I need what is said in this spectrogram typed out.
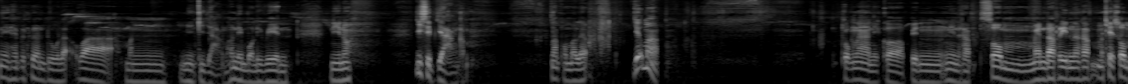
นี่ให้เพื่อนๆดูแล้วว่ามันมีกี่อย่างเนาะในบริเวณนี้เนาะยี่สิบอย่างครับ นับออกมาแล้ว เยอะมากตรงหน้านี่ก็เป็นนี่นะครับ ส้มแมนดารินนะครับ ไม่ใช่ส้ม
